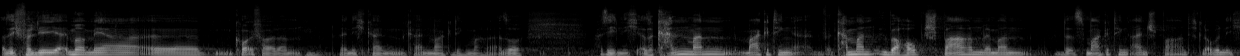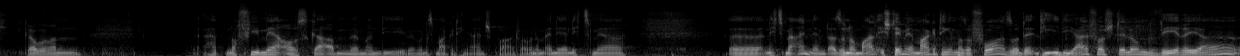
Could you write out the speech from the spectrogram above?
also ich verliere ja immer mehr äh, Käufer dann, wenn ich kein, kein Marketing mache. Also weiß ich nicht. Also kann man Marketing, kann man überhaupt sparen, wenn man das Marketing einspart? Ich glaube nicht. Ich glaube, man hat noch viel mehr Ausgaben, wenn man die, wenn man das Marketing einspart, weil man am Ende ja nichts mehr äh, nichts mehr einnimmt. Also normal, ich stelle mir Marketing immer so vor, so de, die Idealvorstellung wäre ja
